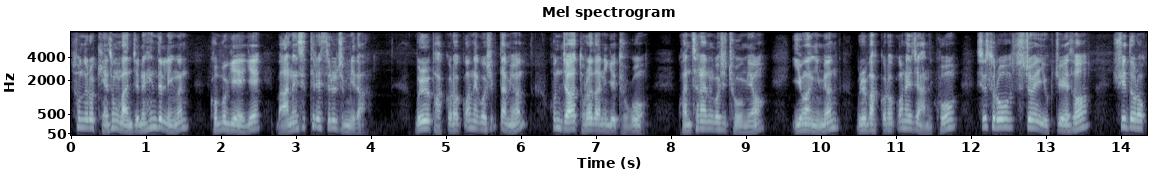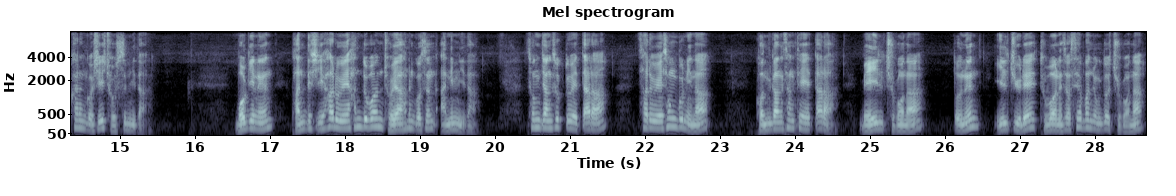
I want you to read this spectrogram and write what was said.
손으로 계속 만지는 핸들링은 거북이에게 많은 스트레스를 줍니다. 물 밖으로 꺼내고 싶다면 혼자 돌아다니게 두고 관찰하는 것이 좋으며 이왕이면 물 밖으로 꺼내지 않고 스스로 수조의 육지에서 쉬도록 하는 것이 좋습니다. 먹이는 반드시 하루에 한두 번 줘야 하는 것은 아닙니다. 성장 속도에 따라 사료의 성분이나 건강 상태에 따라 매일 주거나 또는 일주일에 두 번에서 세 번 정도 주거나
